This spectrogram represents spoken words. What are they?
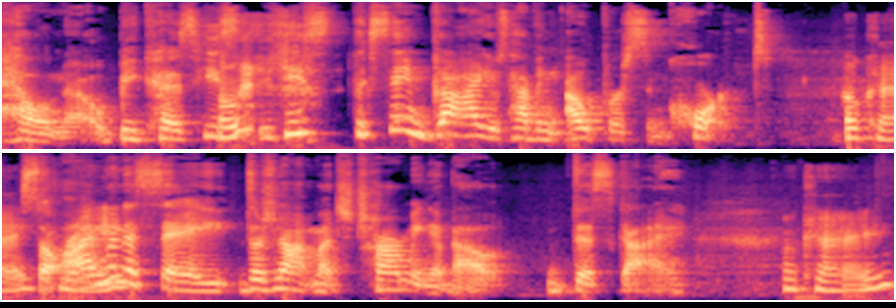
hell no because he's he's the same guy who's having outbursts in court. Okay. So I'm going to say there's not much charming about this guy. Okay.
